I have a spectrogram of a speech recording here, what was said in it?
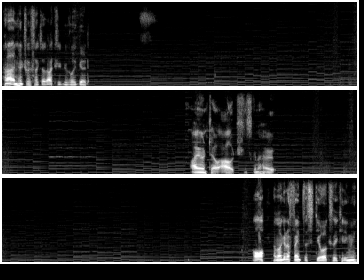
Ha, neutral effective actually really good. Iron Tail, ouch, this is gonna hurt. Oh, am I gonna faint the Steelix? Are you kidding me?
